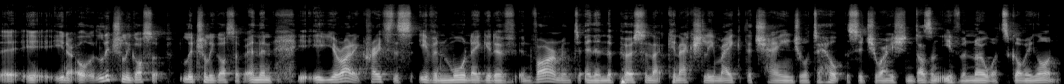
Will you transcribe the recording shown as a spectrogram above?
uh, you know, literally gossip, literally gossip, and then you're right, it creates this even more negative environment, and then the person that can actually make the change or to help the situation doesn't even know what's going on.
